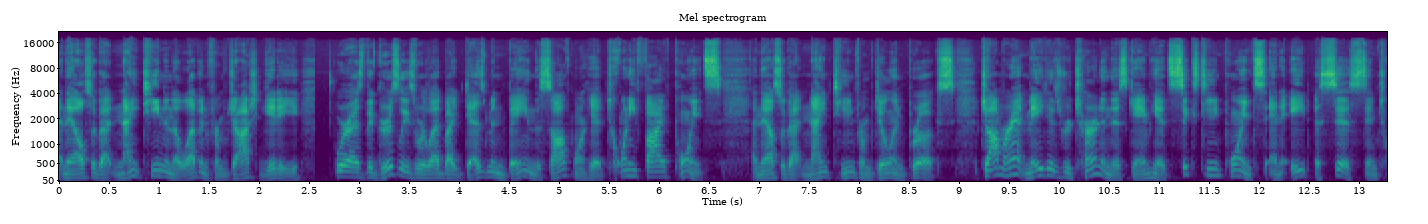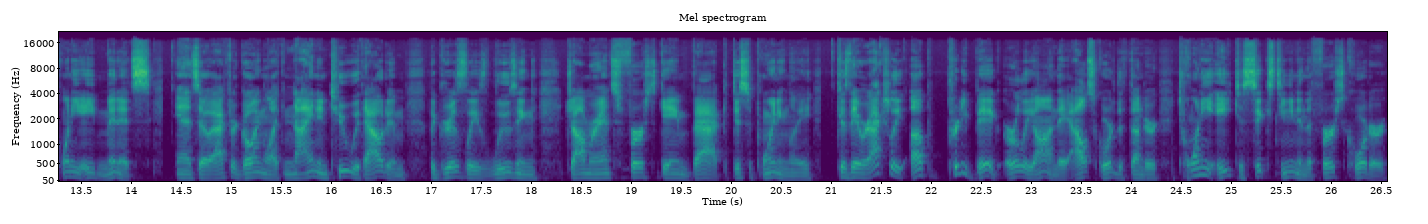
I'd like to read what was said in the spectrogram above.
and they also got 19 and 11 from Josh Giddey. Whereas the Grizzlies were led by Desmond Bane, the sophomore. He had 25 points, and they also got 19 from Dillon Brooks. Ja Morant made his return in this game. He had 16 points and 8 assists in 28 minutes. And so after going like 9 and 2 without him, the Grizzlies losing Ja Morant's first game back disappointingly because they were actually up pretty big early on. They outscored the Thunder 28 to 16 in the first quarter,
